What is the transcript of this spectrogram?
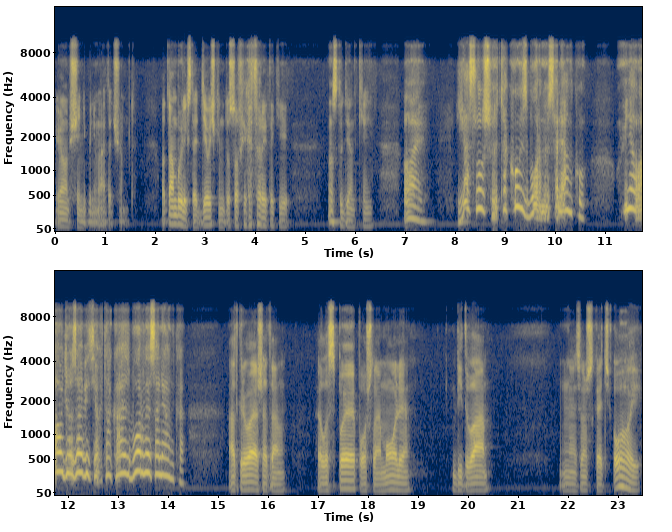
и он вообще не понимает о чем то Вот там были, кстати, девочки на тусовке, которые такие, ну, студентки. Ой, я слушаю такую сборную солянку. У меня в аудиозаписях такая сборная солянка. Открываешь, а там ЛСП, пошлая Молли, Би-2, знаете, можно сказать, ой,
